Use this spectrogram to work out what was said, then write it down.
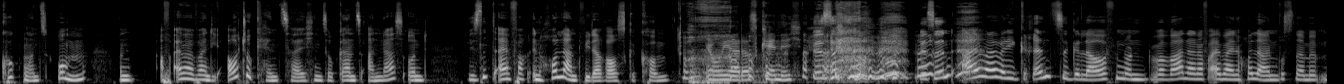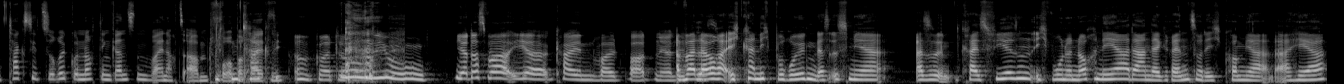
gucken uns um. Und auf einmal waren die Autokennzeichen so ganz anders und wir sind einfach in Holland wieder rausgekommen. Oh ja, das kenne ich. Wir sind, wir sind, einmal über die Grenze gelaufen und wir waren dann auf einmal in Holland, mussten dann mit dem Taxi zurück und noch den ganzen Weihnachtsabend vorbereiten. Oh Gott, oh. Ja, das war eher kein Waldbaden. Aber Laura, ich kann dich beruhigen, das ist mir, also im Kreis Viersen, ich wohne noch näher da an der Grenze oder ich komme ja daher.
